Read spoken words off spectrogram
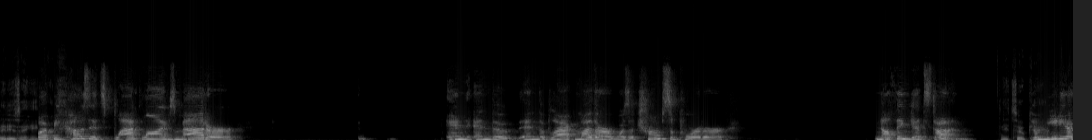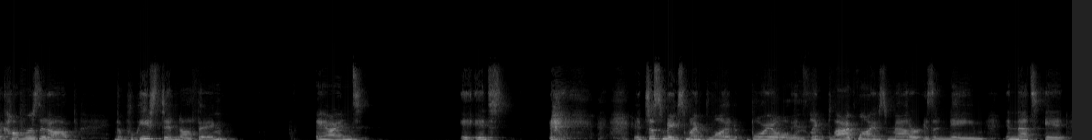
It is a hate but crime. because it's black lives matter and and the and the black mother was a trump supporter nothing gets done. It's okay. The media covers it up. The police did nothing. And it's, it just makes my blood boil. boil. It's like Black Lives Matter is a name and that's it.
